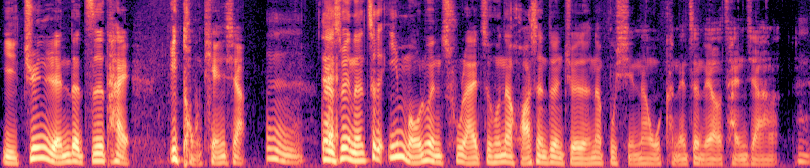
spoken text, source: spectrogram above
以军人的姿态一统天下。嗯，对。那所以呢，这个阴谋论出来之后，那华盛顿觉得那不行，那我可能真的要参加了。嗯，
